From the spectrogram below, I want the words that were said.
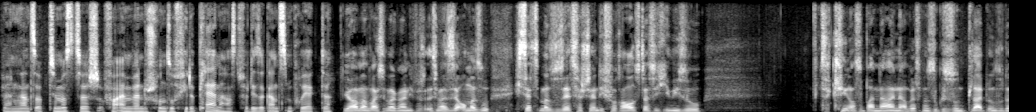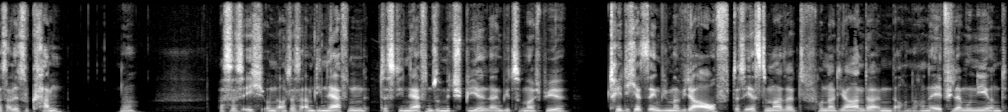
bin ganz optimistisch, vor allem wenn du schon so viele Pläne hast für diese ganzen Projekte. Ja, man weiß immer gar nicht, was ist. Es ist ja auch mal so, ich setze immer so selbstverständlich voraus, dass ich irgendwie so, das klingt auch so banal, ne, aber dass man so gesund bleibt und so, dass alles so kann. Ne? Was weiß ich. Und auch, dass die Nerven, dass die Nerven so mitspielen. Irgendwie zum Beispiel trete ich jetzt irgendwie mal wieder auf, das erste Mal seit 100 Jahren da in, auch noch in der Elbphilharmonie und,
